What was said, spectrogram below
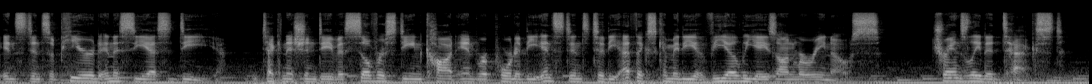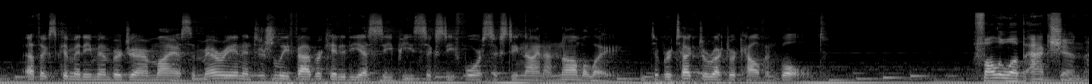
Instance appeared in a CSD. Technician Davis Silverstein caught and reported the instance to the Ethics Committee via Liaison Marinos. Translated text. Ethics Committee member Jeremiah Cimmerian intentionally fabricated the SCP-6469 anomaly to protect Director Calvin Bold. Follow-up action.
